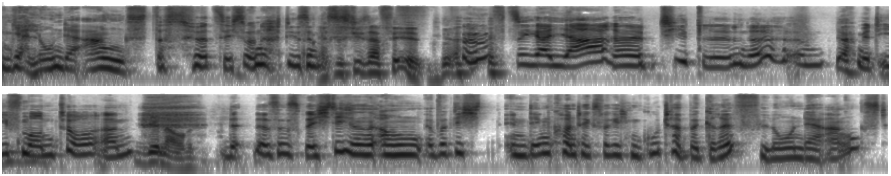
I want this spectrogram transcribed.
Ja, Lohn der Angst, das hört sich so nach diesem das ist dieser Film. 50er Jahre Titel ne? Ja. mit Yves Montand an. Genau. Das ist richtig, das ist auch wirklich in dem Kontext wirklich ein guter Begriff, Lohn der Angst.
